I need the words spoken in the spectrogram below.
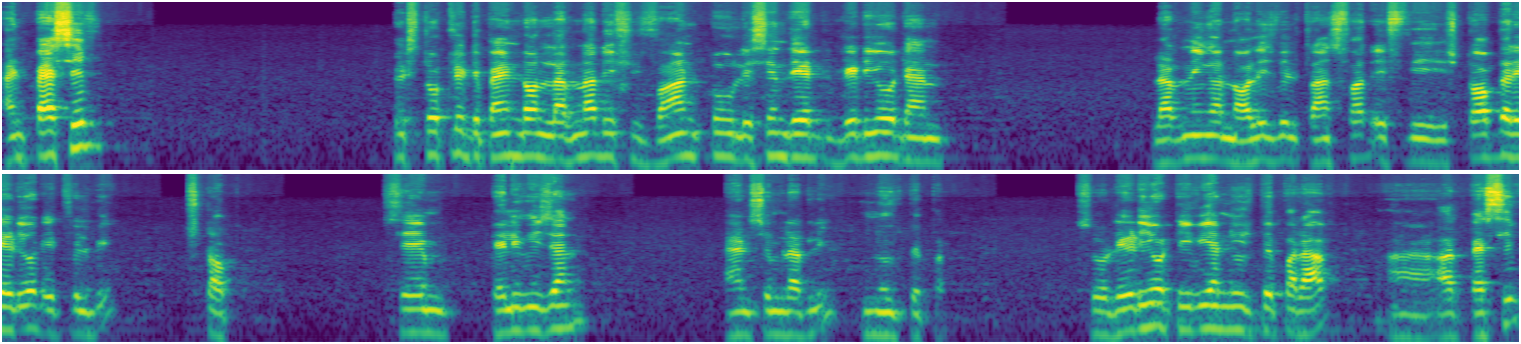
and passive? It's totally depend on learner. If you want to listen the radio then learning or knowledge will transfer. If we stop the radio it will be stopped. Same television and similarly newspaper. So radio tv and newspaper are uh, are passive.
